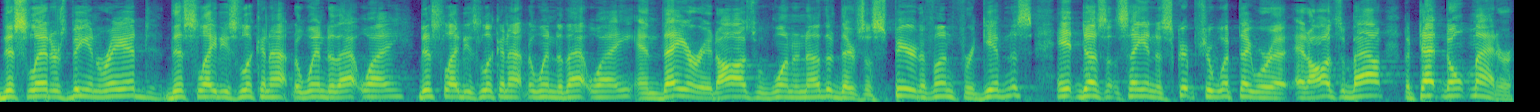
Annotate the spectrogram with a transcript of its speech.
This letter's being read. This lady's looking out the window that way. This lady's looking out the window that way. And they are at odds with one another. There's a spirit of unforgiveness. It doesn't say in the scripture what they were at odds about, but that don't matter.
